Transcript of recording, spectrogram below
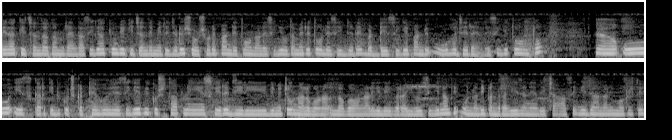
ਮੇਰਾ ਕਿਚਨ ਦਾ ਕੰਮ ਰਹਿੰਦਾ ਸੀਗਾ, ਕਿਉਂਕਿ ਕਿਚਨ ਦੇ ਮੇਰੇ ਜਿਹੜੇ ਛੋਟੇ ਛੋਟੇ ਭਾਂਡੇ ਧੋਣ ਵਾਲੇ ਸੀਗੇ, ਉਹ ਤਾਂ ਮੇਰੇ ਧੋ ਲਏ ਸੀ, ਜਿਹੜੇ ਵੱਡੇ ਸੀਗੇ ਭਾਂਡੇ, ਉਹ ਹਜੇ ਰਹਿੰਦੇ ਸੀਗੇ ਧੋਣ ਤੋਂ। ਉਹ ਇਸ ਕਰਕੇ ਵੀ ਕੁਛ ਇਕੱਠੇ ਹੋਏ ਸੀਗੇ ਵੀ ਕੁਛ ਤਾਂ ਆਪਣੇ ਸਵੇਰੇ ਜੀਰੀ, ਜਿਵੇਂ ਝੋਨਾ ਲਗਾਉਣਾ, ਲਗਾਉਣ ਵਾਲੀ ਲੇਬਰ ਆਈ ਹੋਈ ਸੀਗੀ ਨਾ, ਵੀ ਉਹਨਾਂ ਦੀ ਪੰਦਰਾਂ ਵੀਹ ਜਣਿਆਂ ਦੀ ਚਾਹ ਸੀਗੀ ਜਾਣ ਵਾਲੀ ਮੋਟਰ 'ਤੇ।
